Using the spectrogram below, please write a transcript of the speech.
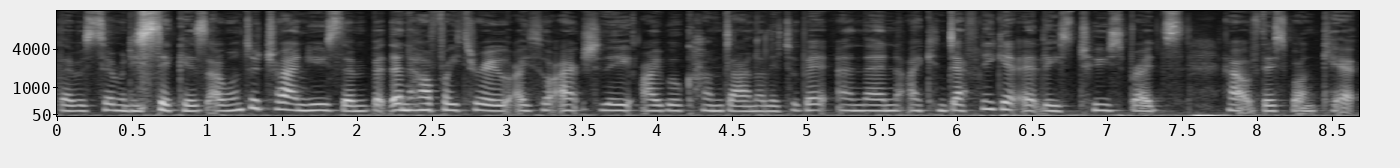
there were so many stickers. I wanted to try and use them, but then halfway through, I thought actually I will calm down a little bit, and then I can definitely get at least two spreads out of this one kit.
